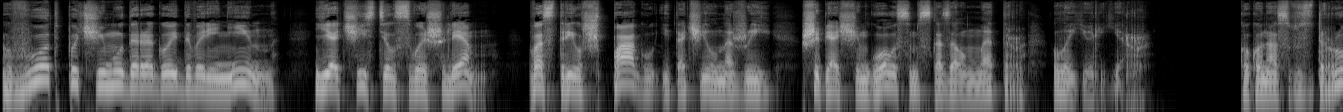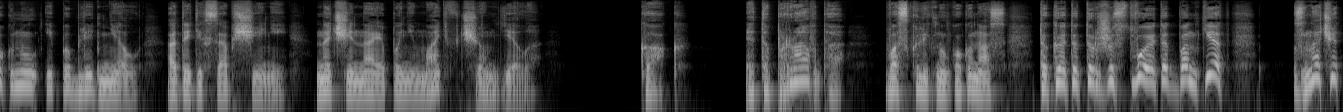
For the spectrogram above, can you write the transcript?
Вот почему, дорогой дворянин, я чистил свой шлем, вострил шпагу и точил ножи, шипящим голосом сказал мэтр Лаюрьер. Коконас вздрогнул и побледнел от этих сообщений, начиная понимать, в чем дело. «Как? Это правда?» — воскликнул Коконас. «Так это торжество, этот банкет! Значит...»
